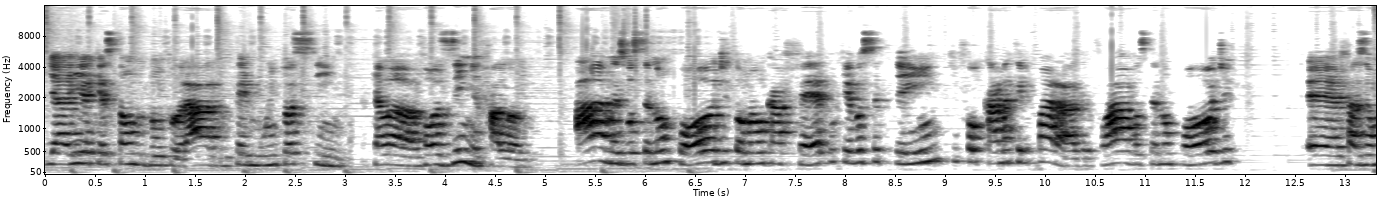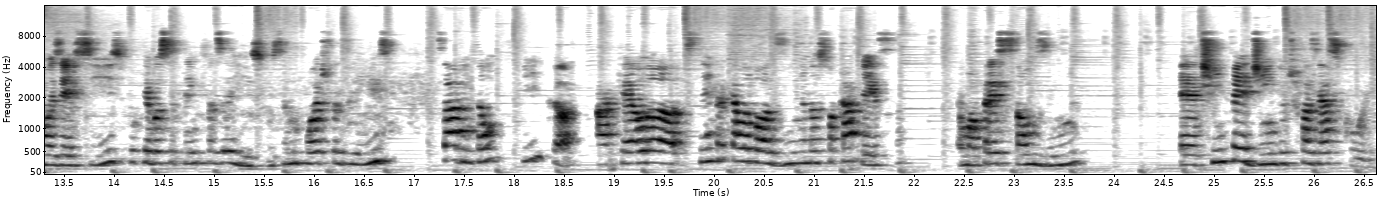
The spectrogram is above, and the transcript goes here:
E aí a questão do doutorado tem muito assim, aquela vozinha falando, ah, mas você não pode tomar um café porque você tem que focar naquele parágrafo. Ah, você não pode é, fazer um exercício porque você tem que fazer isso. Você não pode fazer isso, sabe? Então fica aquela sempre aquela vozinha na sua cabeça. É uma pressãozinha é, te impedindo de fazer as coisas.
